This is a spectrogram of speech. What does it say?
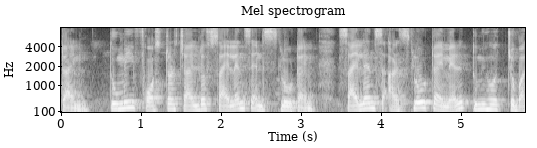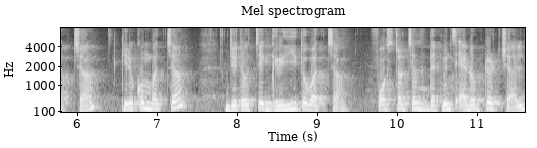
time তুমি foster child of silence and slow time silence আর স্লো টাইমের তুমি হচ্ছ বাচ্চা। কীরকম বাচ্চা? যেটা হচ্ছে গৃহীত বাচ্চা। Foster child that means adopted child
